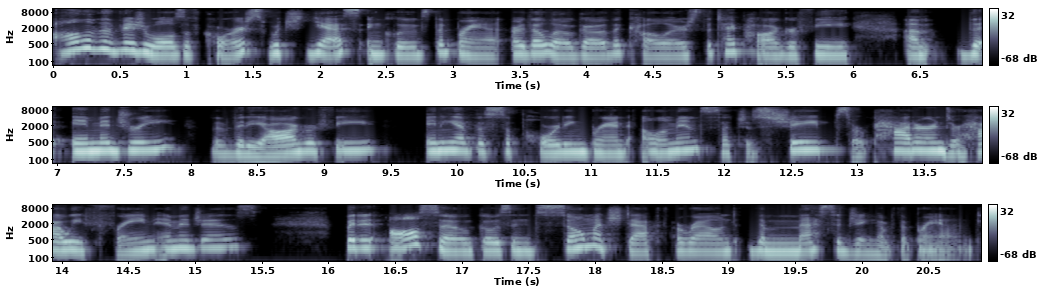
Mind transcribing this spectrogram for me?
all of the visuals, of course, which, yes, includes the brand or the logo, the colors, the typography, um, the imagery, the videography, any of the supporting brand elements, such as shapes or patterns or how we frame images. But it also goes in so much depth around the messaging of the brand,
